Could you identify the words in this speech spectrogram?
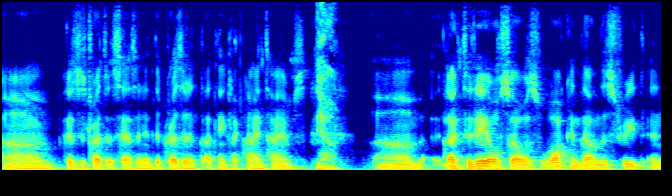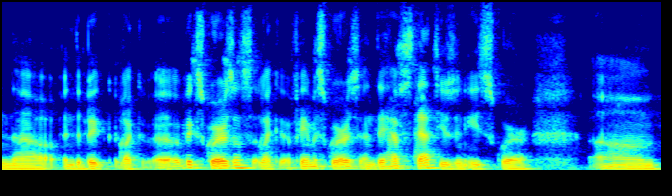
um, because they tried to assassinate the president. I think like nine times. Yeah. Um, like today, also I was walking down the street in uh, in the big like uh, big squares and like uh, famous squares, and they have statues in each square, um,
